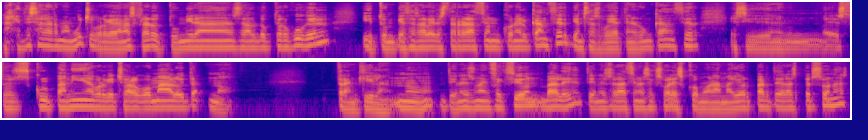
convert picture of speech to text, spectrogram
la gente se alarma mucho porque además, claro, tú miras al doctor Google y tú empiezas a ver esta relación con el cáncer, piensas voy a tener un cáncer, esto es culpa mía porque he hecho algo malo y tal. No, tranquila, no, tienes una infección, vale, tienes relaciones sexuales como la mayor parte de las personas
